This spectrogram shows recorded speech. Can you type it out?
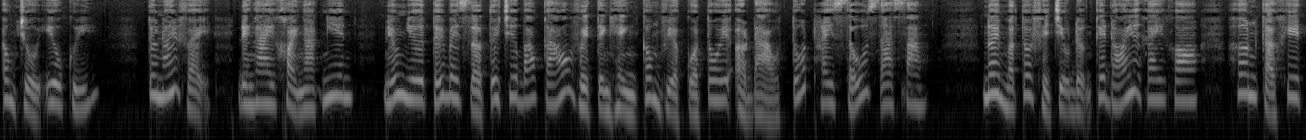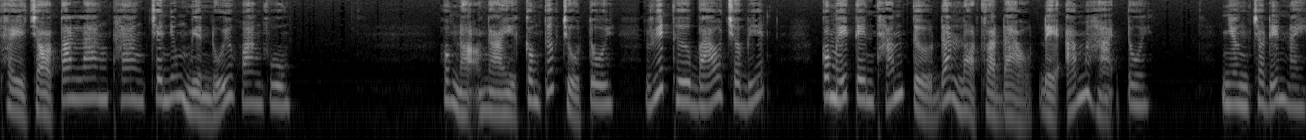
Ông chủ yêu quý, tôi nói vậy để ngài khỏi ngạc nhiên nếu như tới bây giờ tôi chưa báo cáo về tình hình công việc của tôi ở đảo tốt hay xấu ra sao. Nơi mà tôi phải chịu đựng cái đói gay go hơn cả khi thầy trò ta lang thang trên những miền núi hoang vu. Hôm nọ ngài công tước chủ tôi viết thư báo cho biết có mấy tên thám tử đã lọt vào đảo để ám hại tôi. Nhưng cho đến nay,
